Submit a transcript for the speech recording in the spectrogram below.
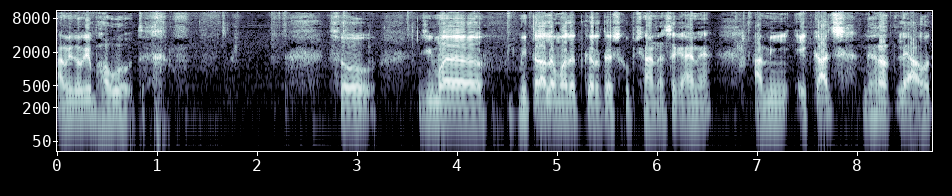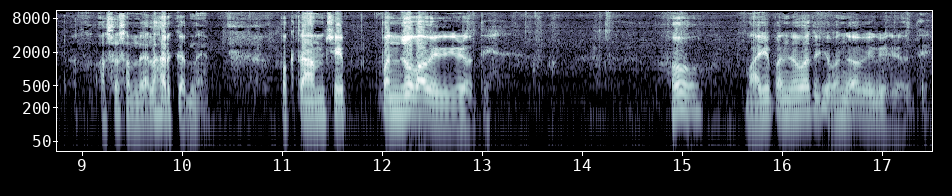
आम्ही दोघे भाऊ आहोत. सो जी म मित्राला मदत करतोयस खूप छान. असं काय नाही. आम्ही एकाच घरातले आहोत. असं समजायला हरकत नाही. फक्त आमचे पंजोबा वेगवेगळे होते. हो माझे पंजोबा तुझे पंजोबा वेगवेगळे होते.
